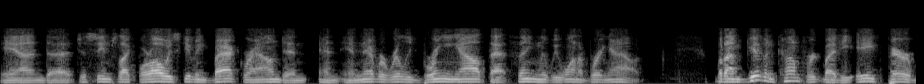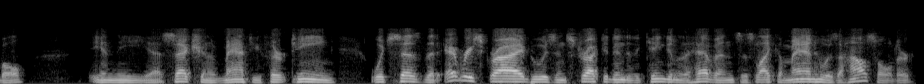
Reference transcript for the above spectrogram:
and uh, it just seems like we're always giving background and and and never really bringing out that thing that we want to bring out. But I'm given comfort by the eighth parable in the uh, section of Matthew 13 which says that every scribe who is instructed into the kingdom of the heavens is like a man who is a householder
